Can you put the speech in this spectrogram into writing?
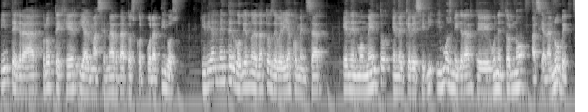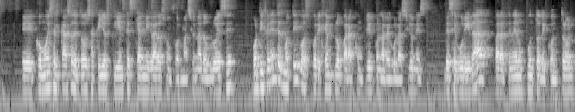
integrar, proteger y almacenar datos corporativos. Idealmente, el gobierno de datos debería comenzar en el momento en el que decidimos migrar eh, un entorno hacia la nube, eh, como es el caso de todos aquellos clientes que han migrado su información a AWS por diferentes motivos, por ejemplo, para cumplir con las regulaciones de seguridad, para tener un punto de control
